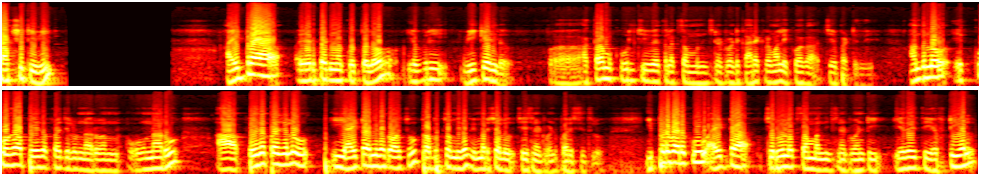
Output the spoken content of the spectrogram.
సాక్షి టీవీ. హైడ్రా ఏర్పడిన కొత్తలో ఎవ్రీ వీకెండ్ అక్రమ కూల్చివేతలకు సంబంధించినటువంటి కార్యక్రమాలు ఎక్కువగా చేపట్టింది. అందులో ఎక్కువగా పేద ప్రజలు ఉన్నారు ఉన్నారు. ఆ పేద ప్రజలు ఈ హైడ్రా మీద కావచ్చు ప్రభుత్వం మీద విమర్శలు చేసినటువంటి పరిస్థితులు. ఇప్పటి వరకు హైడ్రా చెరువులకు సంబంధించినటువంటి ఏదైతే ఎఫ్టిఎల్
